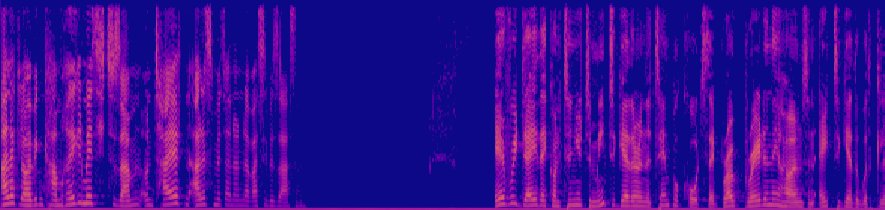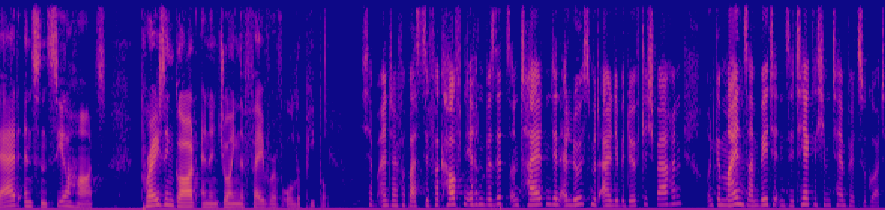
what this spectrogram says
Alle Gläubigen kamen regelmäßig zusammen und teilten alles miteinander, was sie besaßen. Every day they continued to meet together in the temple courts. They broke bread in their homes and ate together with glad and sincere hearts, praising God and enjoying the favor of all the people. Ich habe einen Teil verpasst. Sie verkauften ihren Besitz und teilten den Erlös mit allen, die bedürftig waren, und gemeinsam beteten sie täglich im Tempel zu Gott,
